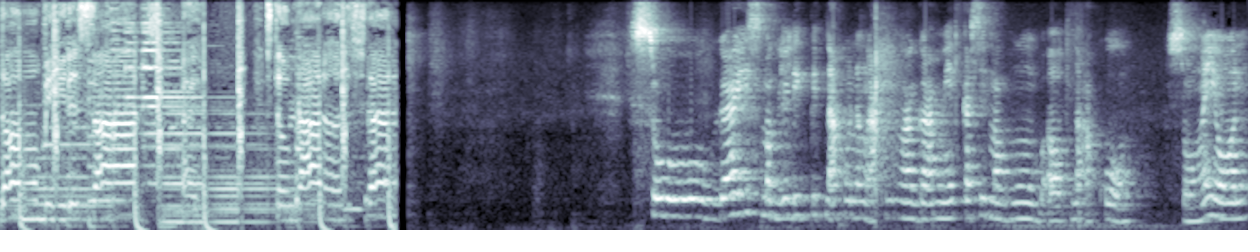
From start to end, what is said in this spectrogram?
don't be the sign. Ay, still not understand. So, guys, magliligpit na ako ng aking mga gamit kasi mag-move out na ako. So, ngayon,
